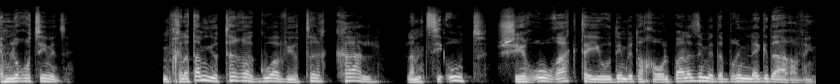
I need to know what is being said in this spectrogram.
הם לא רוצים את זה. מבחינתם יותר רגוע ויותר קל למציאות שיראו רק את היהודים בתוך האולפן הזה מדברים נגד הערבים.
